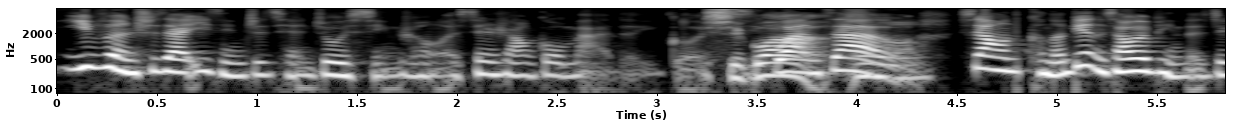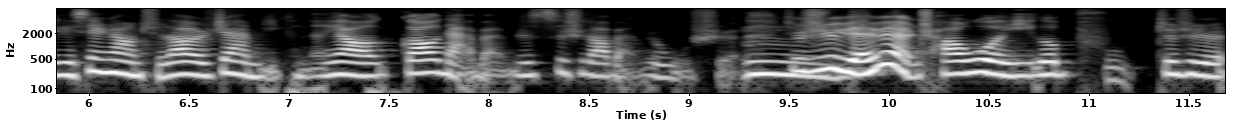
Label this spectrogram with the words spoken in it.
，even 是在疫情之前就形成了线上购买的一个习习惯在了。嗯像可能电子消费品的这个线上渠道的占比，可能要高达百分之四十到百分之五十，嗯就是远远超过一个普，就是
